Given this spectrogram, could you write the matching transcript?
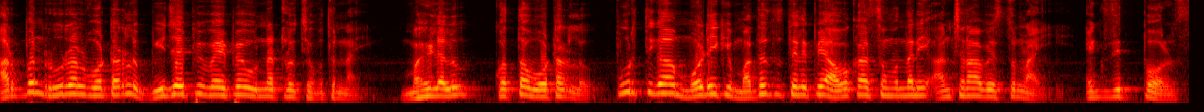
అర్బన్ రూరల్ ఓటర్లు బీజేపీ వైపే ఉన్నట్లు చెబుతున్నాయి. మహిళలు కొత్త ఓటర్లు పూర్తిగా మోడీకి మద్దతు తెలిపే అవకాశం ఉందని అంచనా వేస్తున్నాయి. ఎగ్జిట్ పోల్స్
